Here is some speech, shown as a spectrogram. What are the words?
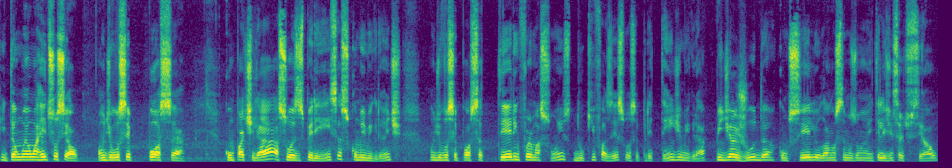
Então é uma rede social onde você possa compartilhar as suas experiências como imigrante, onde você possa ter informações do que fazer se você pretende migrar, pedir ajuda, conselho. Lá nós temos uma inteligência artificial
